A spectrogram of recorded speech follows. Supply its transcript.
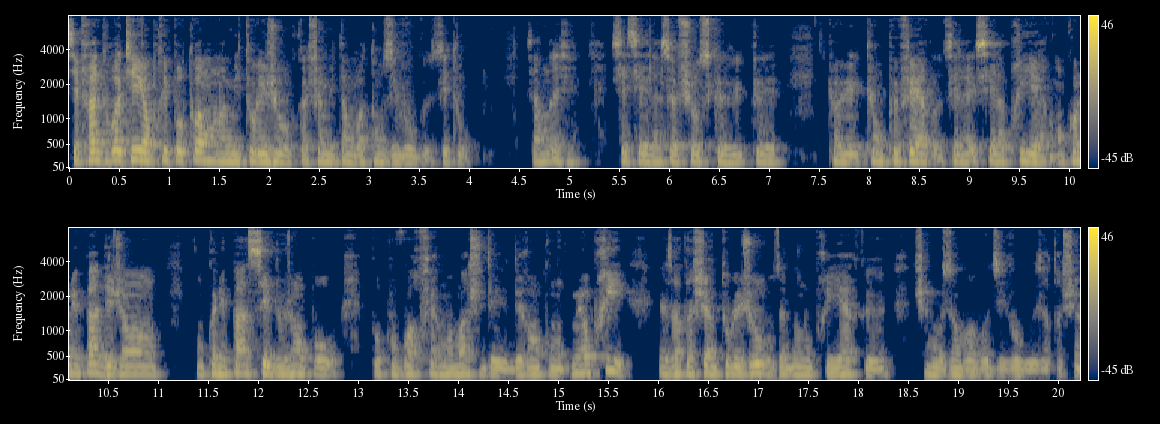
Stéphane Troitier, on prie pour toi, mon ami, tous les jours. Qu'Hachem t'envoie ton zivoug, c'est tout. C'est la seule chose que qu'on peut faire, c'est la, prière. On connaît pas des gens, on connaît pas assez de gens pour pour pouvoir faire mamache des, des rencontres. Mais on prie les attachés tous les jours. Vous êtes dans nos prières que je nous envoie vos zivoug, les attachés.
